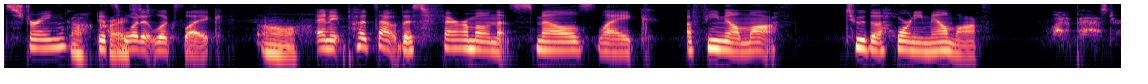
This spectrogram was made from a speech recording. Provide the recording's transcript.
string Oh, it's what it looks like Oh, and it puts out this pheromone that smells like a female moth to the horny male moth what a bastard.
